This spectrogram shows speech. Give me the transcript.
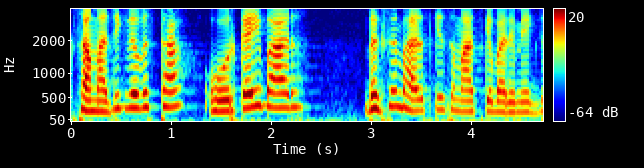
सामाजिक व्यवस्था और कई बार दक्षिण भारत के समाज के बारे में एग्ज़ाम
